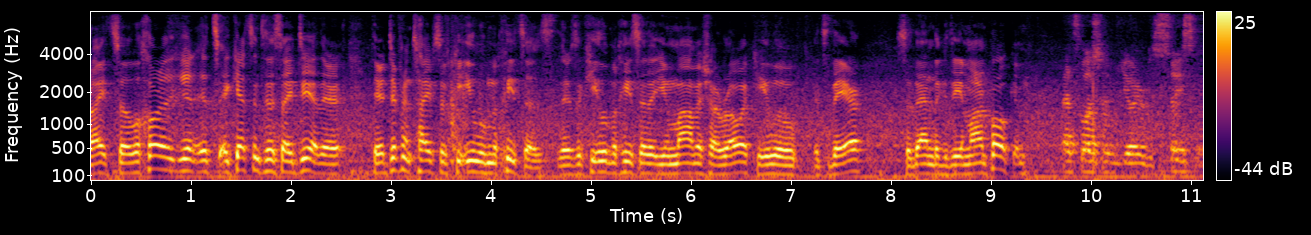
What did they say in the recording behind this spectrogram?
Right, so l'chora, you know, it gets into this idea. There, there are different types of ki'ilu mechitzas. There's a ki'ilu mechitza that you mamish aroa, ki'ilu, it's there. So then the gedim aren't pokim. That's Lashon of Yor V'Seisim.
